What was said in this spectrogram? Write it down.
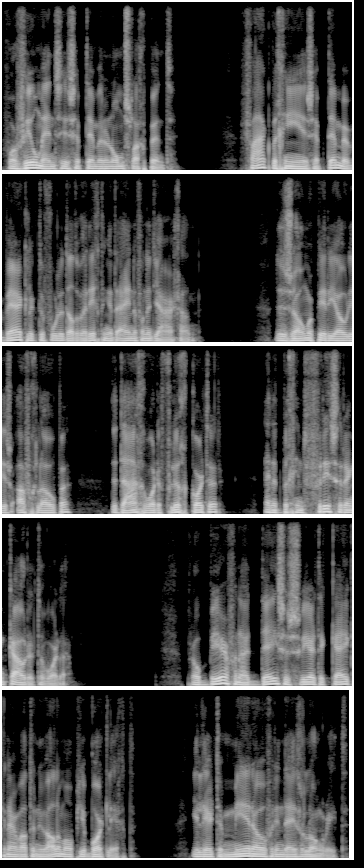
Voor veel mensen is september een omslagpunt. Vaak begin je in september werkelijk te voelen dat we richting het einde van het jaar gaan. De zomerperiode is afgelopen, de dagen worden vlug korter en het begint frisser en kouder te worden. Probeer vanuit deze sfeer te kijken naar wat er nu allemaal op je bord ligt. Je leert er meer over in deze longread.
